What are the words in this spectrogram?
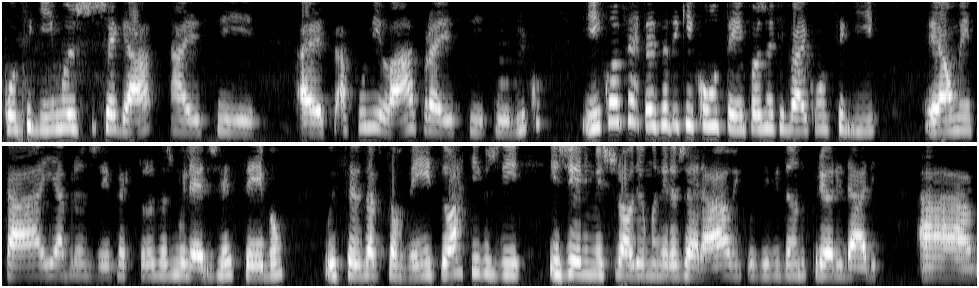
conseguimos chegar a esse, a esse afunilar para esse público e com a certeza de que com o tempo a gente vai conseguir é, aumentar e abranger para que todas as mulheres recebam os seus absorventes ou artigos de higiene menstrual de uma maneira geral, inclusive dando prioridade a,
